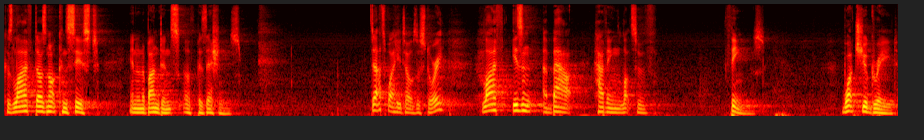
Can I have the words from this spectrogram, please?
because life does not consist in an abundance of possessions. That's why he tells the story. Life isn't about having lots of things. Watch your greed.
